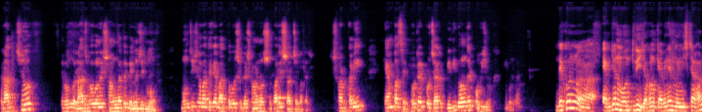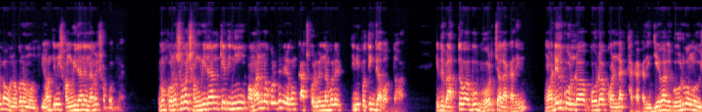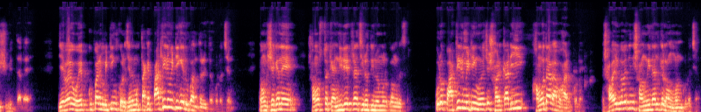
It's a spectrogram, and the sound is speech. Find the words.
রাজ্য এবং রাজভবনের সংঘাতে বেনজির মোড়। মন্ত্রিসভা থেকে বাদ্য বসুকে সরানোর সুপারিশ রাজ্যপালের। সরকারি ক্যাম্পাসে ভোটের প্রচার বিধিভঙ্গের অভিযোগ, কি বলবেন? দেখুন একজন মন্ত্রী যখন ক্যাবিনেট মিনিস্টার হন বা অন্য কোনো মন্ত্রী হন, তিনি সংবিধানের নামে শপথ নেন। এবং কোনো সময় সংবিধানকে তিনি অমান্য করবেন, এরকম কাজ করবেন না বলে তিনি প্রতিজ্ঞাবদ্ধ হন। কিন্তু ব্রাত্যবাবু ভোট চলাকালীন model code of code of conduct থাকাকালীন, যেভাবে গৌরবঙ্গ বিশ্ববিদ্যালয়ে যেভাবে ওয়েব কুপার মিটিং করেছেন এবং তাকে পার্টির মিটিংয়ে রূপান্তরিত করেছেন এবং সেখানে সমস্ত ক্যান্ডিডেটরা ছিল তৃণমূল কংগ্রেসের। পুরো পার্টির মিটিং হয়েছে সরকারি ক্ষমতা ব্যবহার করে। স্বাভাবিকভাবে তিনি সংবিধানকে লঙ্ঘন করেছেন।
